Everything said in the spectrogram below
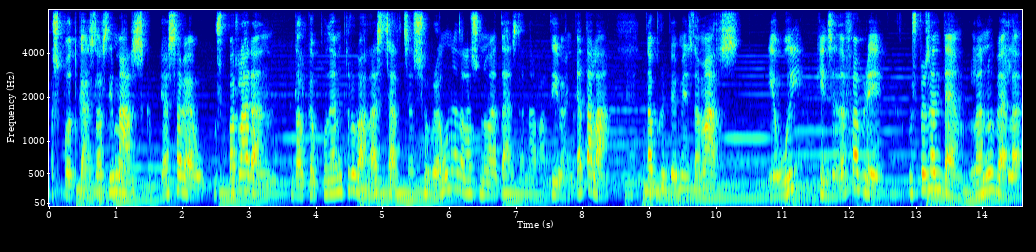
Els podcasts dels dimarts, com ja sabeu, us parlaran del que podem trobar a les xarxes sobre una de les novetats de narrativa en català del proper mes de març. I avui, 15 de febrer, us presentem la novel·la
